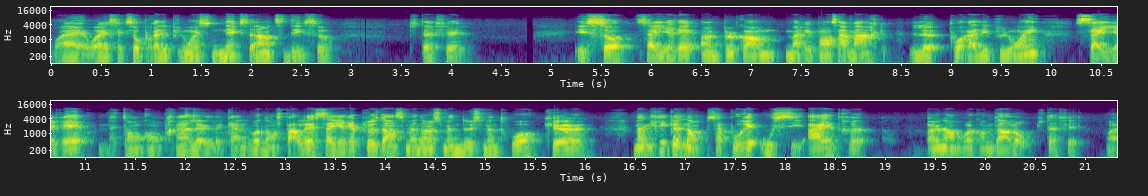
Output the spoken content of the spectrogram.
Ouais, ouais, c'est que ça, pour aller plus loin, c'est une excellente idée, ça. Tout à fait. Et ça, ça irait un peu comme ma réponse à Marc, le, pour aller plus loin, ça irait, mettons qu'on prend le, le, canevas dont je parlais, ça irait plus dans semaine 1, semaine 2, semaine 3 que, malgré que non, ça pourrait aussi être un endroit comme dans l'autre, tout à fait. Ouais.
